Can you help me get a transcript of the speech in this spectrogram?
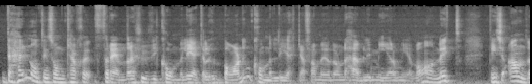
det här är någonting som kanske förändrar hur vi kommer leka eller hur barnen kommer leka framöver om det här blir mer och mer vanligt. Det finns ju andra,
